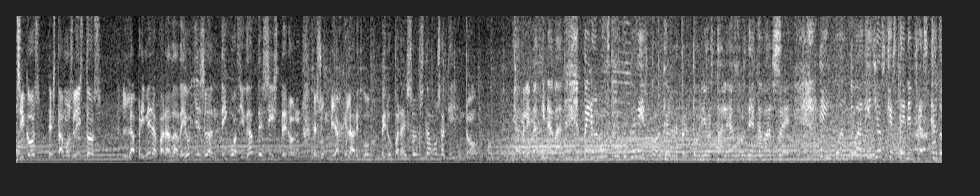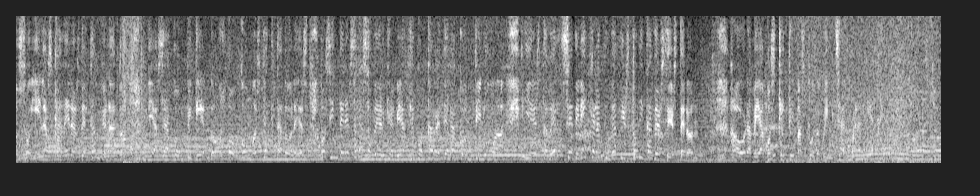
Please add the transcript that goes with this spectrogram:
Chicos, ¿estamos listos? La primera parada de hoy es la antigua ciudad de Sisteron. Es un viaje largo, pero para eso estamos aquí, ¿no? Ya me lo imaginaba. Pero no os preocupéis porque el repertorio está lejos de acabarse. En cuanto a aquellos que estén enfrascados hoy en las carreras del campeonato, ya sea compitiendo o como espectadores, os interesará saber que el viaje por carretera continúa y esta vez se dirige a la ciudad histórica de Sisteron. Ahora veamos qué temas puedo pinchar para el viaje.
